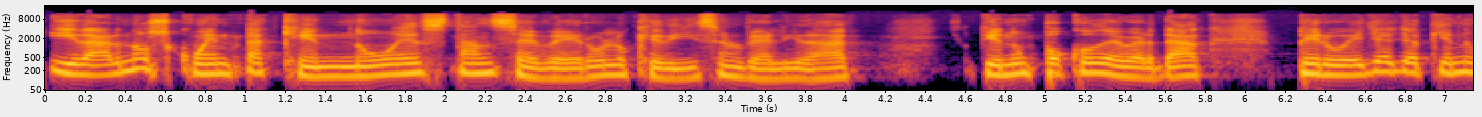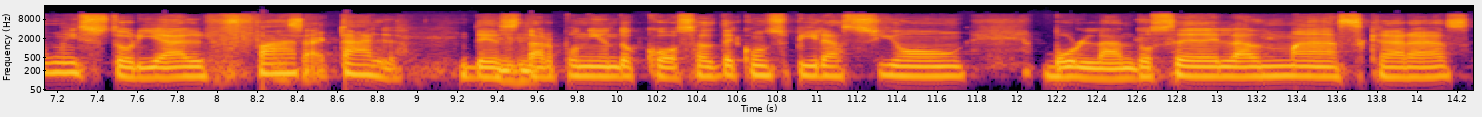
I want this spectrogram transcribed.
y darnos cuenta que no es tan severo lo que dice en realidad. Tiene un poco de verdad, pero ella ya tiene un historial fatal de estar poniendo cosas de conspiración, volándose de las máscaras,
